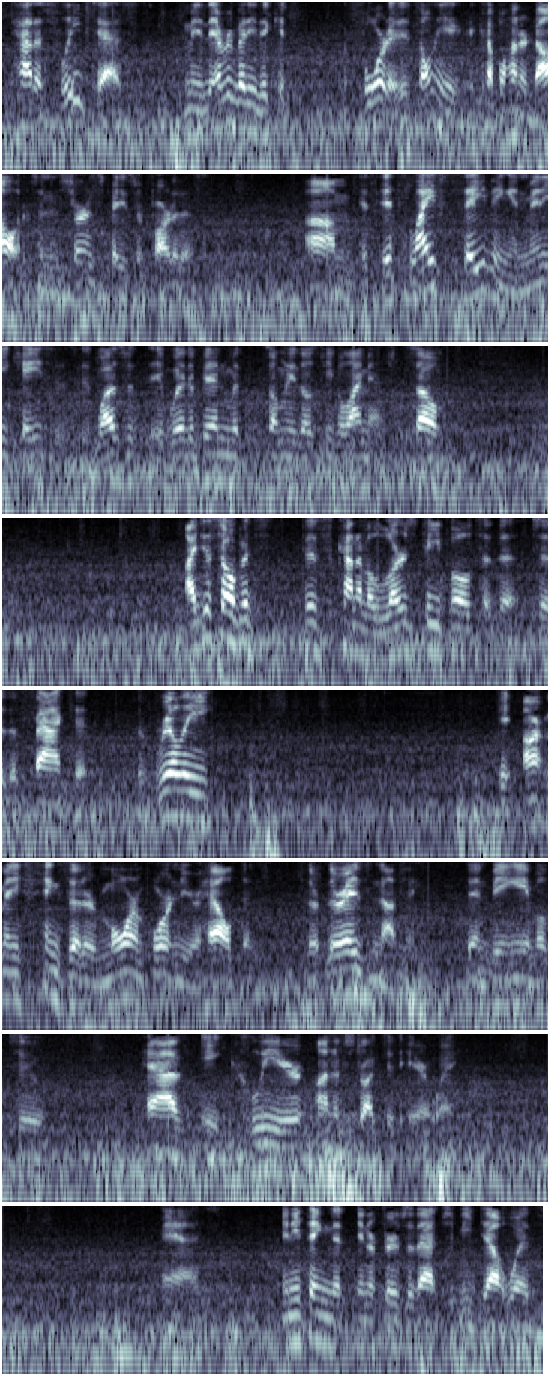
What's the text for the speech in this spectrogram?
had a sleep test, I mean, everybody that could afford it, it's only a couple hundred dollars, and insurance pays for part of this. Um, it's, it's life saving in many cases. It was. With, it would have been with so many of those people I mentioned. So I just hope it's this kind of alerts people to the to the fact that, really it aren't many things that are more important to your health than there, there is nothing than being able to have a clear, unobstructed airway. And anything that interferes with that should be dealt with,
